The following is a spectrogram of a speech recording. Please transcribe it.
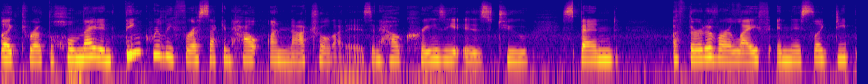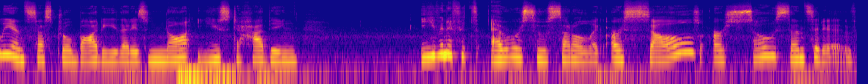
like throughout the whole night and think really for a second how unnatural that is and how crazy it is to spend a third of our life in this like deeply ancestral body that is not used to having even if it's ever so subtle like our cells are so sensitive.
